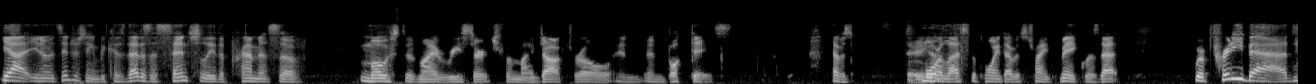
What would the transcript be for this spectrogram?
Yeah you know it's interesting because that is essentially the premise of most of my research from my doctoral and, and book days that was more go. or less the point I was trying to make was that we're pretty bad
